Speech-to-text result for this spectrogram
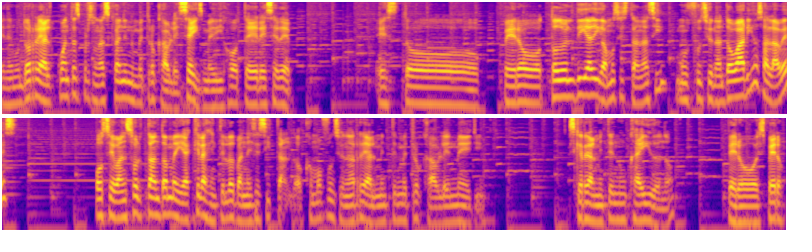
en el mundo real, ¿cuántas personas caben en un metrocable? 6, me dijo TRSD. Esto... Pero todo el día, digamos, están así, funcionando varios a la vez o se van soltando a medida que la gente los va necesitando? ¿Cómo funciona realmente el metrocable en Medellín? Es que realmente nunca he ido, ¿no? Pero espero,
